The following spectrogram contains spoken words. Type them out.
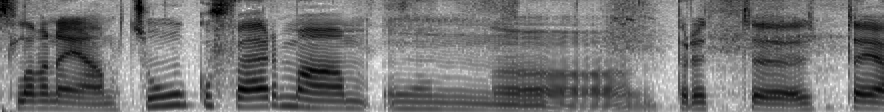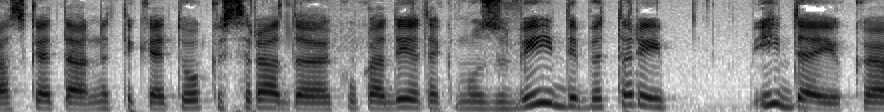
slavenajām cūku fermām un pret tajā skaitā ne tikai to, kas rada kaut kādu ietekmu uz vidi, bet arī ideju, ka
